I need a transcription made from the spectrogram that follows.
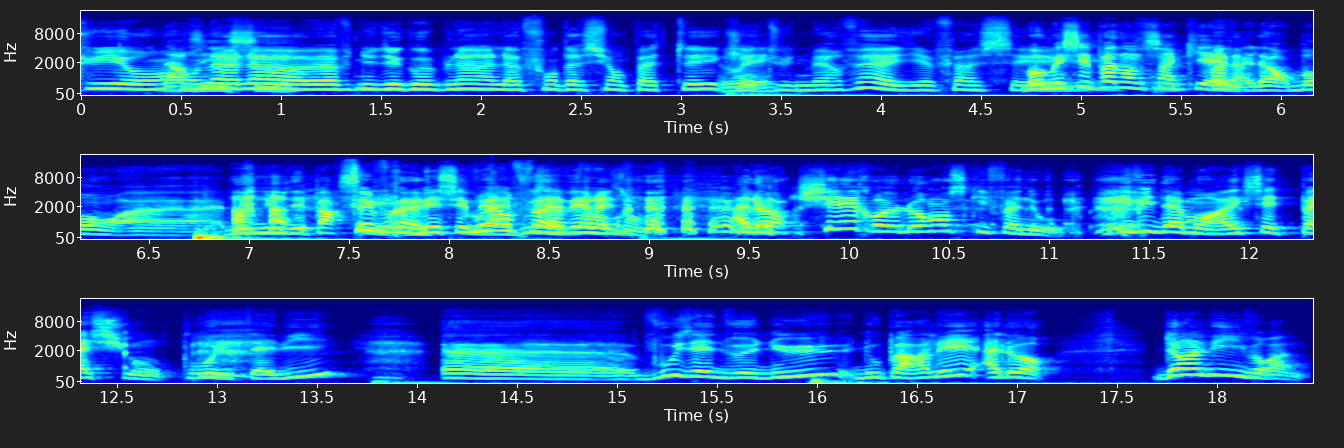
puis on, on a là, euh, Avenue des Gobelins, la Fondation Pathé, qui est une merveille. Enfin, bon, mais c'est pas dans le cinquième. Alors bon, euh, nul n'est parfait. c'est vrai. Mais c'est vrai, vous avez raison. Alors, cher euh, Laurence Schifano, évidemment, avec cette passion pour l'Italie, vous êtes venu nous parler, alors, d'un livre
